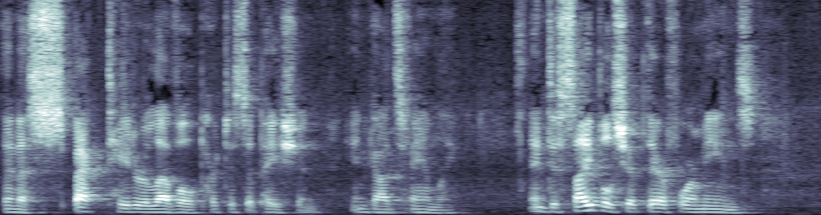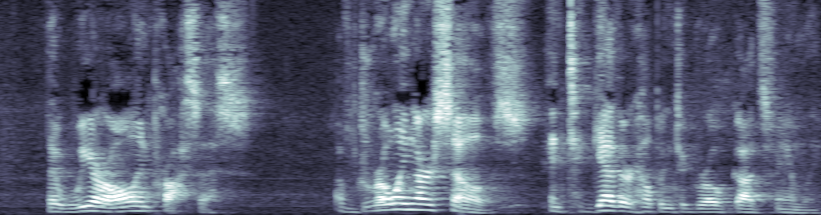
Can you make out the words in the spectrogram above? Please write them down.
than a spectator level participation in God's family. And discipleship, therefore, means that we are all in process of growing ourselves and together helping to grow God's family.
